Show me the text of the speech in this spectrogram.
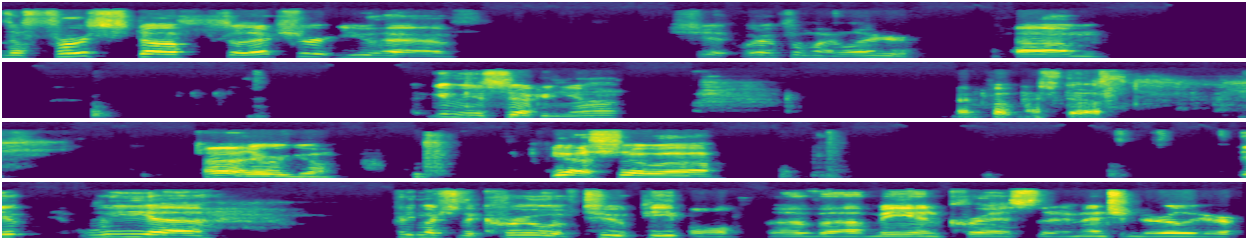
the first stuff. So that shirt you have. Shit, where I put my lighter? Um, give me a second, young. I put my stuff. Ah, there we go. Yeah, so uh we uh, pretty much the crew of two people of uh, me and Chris that I mentioned earlier,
